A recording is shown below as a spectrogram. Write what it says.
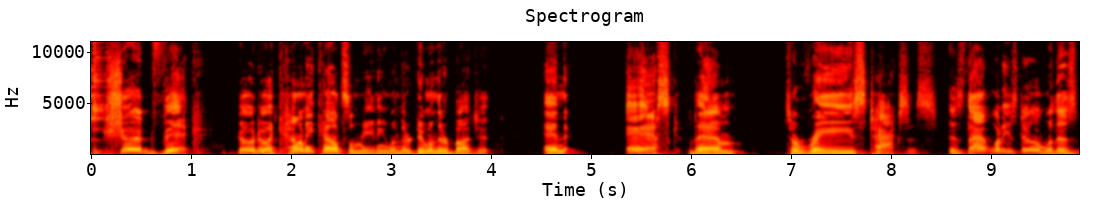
Should Vic go to a county council meeting when they're doing their budget and ask them to raise taxes? Is that what he's doing with his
